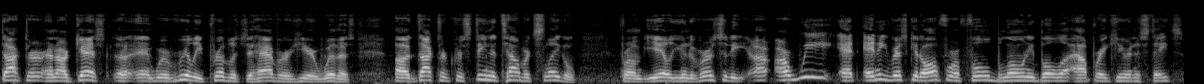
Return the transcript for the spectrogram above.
Doctor, and our guest, uh, and we're really privileged to have her here with us, uh, Dr. Kristina Talbert Slagle from Yale University. Are, are, we at any risk at all for a full blown Ebola outbreak here in the States?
